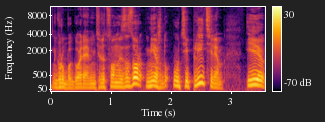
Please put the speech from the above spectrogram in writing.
грубо говоря, вентиляционный зазор между утеплителем и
